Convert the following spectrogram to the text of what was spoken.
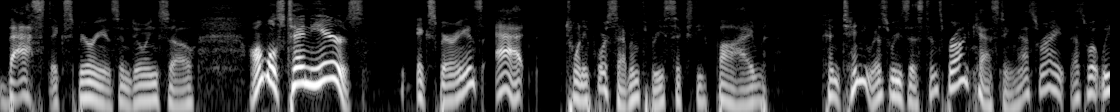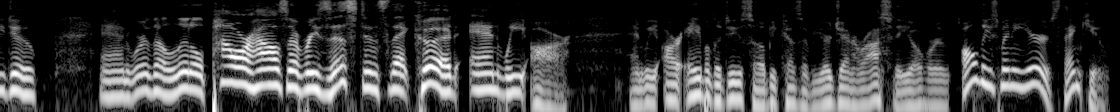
vast experience in doing so. Almost 10 years experience at 24 7, 365 continuous resistance broadcasting. That's right. That's what we do. And we're the little powerhouse of resistance that could, and we are. And we are able to do so because of your generosity over all these many years. Thank you.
